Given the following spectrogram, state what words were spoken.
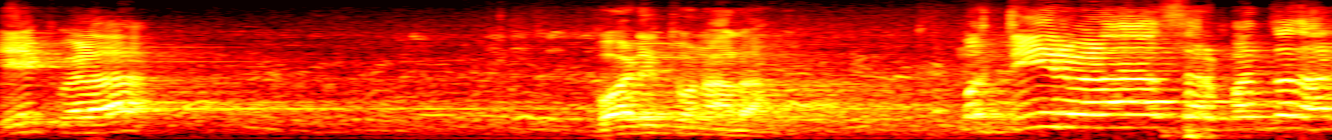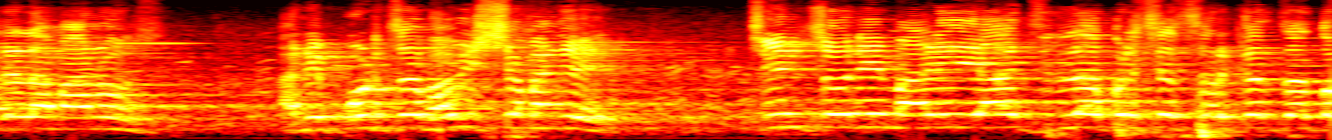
एक वेळा बॉडीतून आला. मग तीन वेळा सरपंच झालेला माणूस आणि पुढचं भविष्य म्हणजे चिंचोली माळी या जिल्हा परिषद सर्कलचा तो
